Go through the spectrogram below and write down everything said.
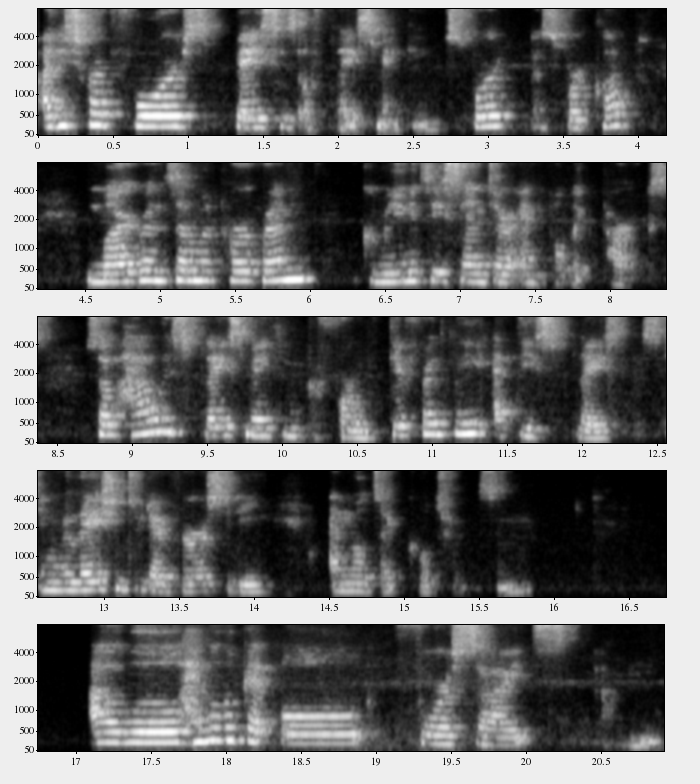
I described four spaces of placemaking, sport, a sport club, migrant settlement program, community center, and public parks. So how is placemaking performed differently at these places in relation to diversity and multiculturalism? I will have a look at all four sites um,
